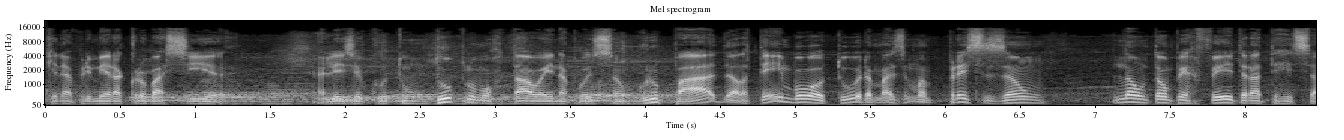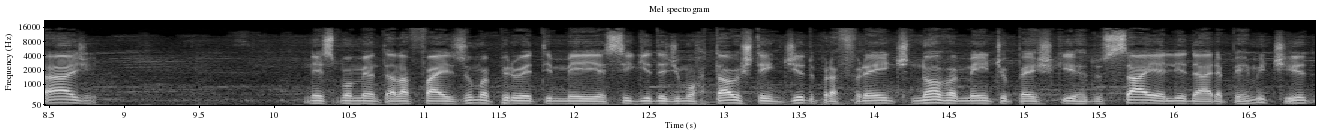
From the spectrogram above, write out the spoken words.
que na primeira acrobacia ela executa um duplo mortal aí na posição grupada. Ela tem boa altura, mas uma precisão não tão perfeita na aterrissagem. Nesse momento ela faz uma pirueta e meia seguida de mortal estendido para frente. Novamente o pé esquerdo sai ali da área permitida.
